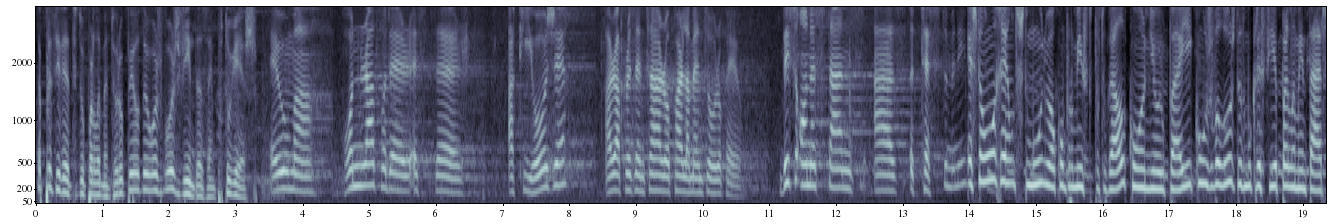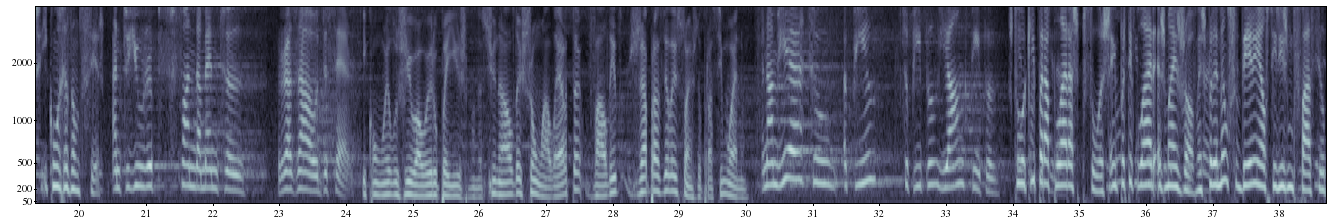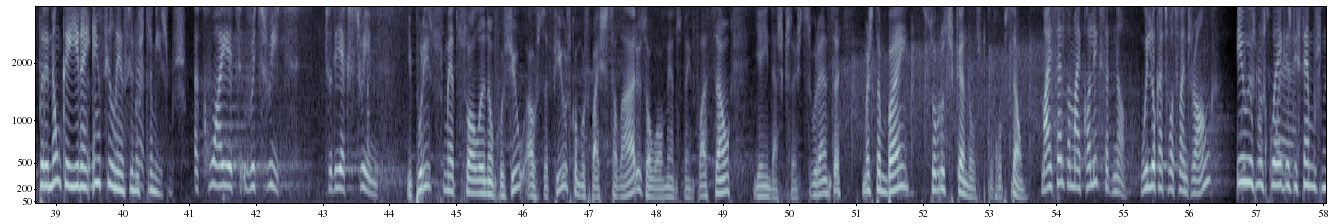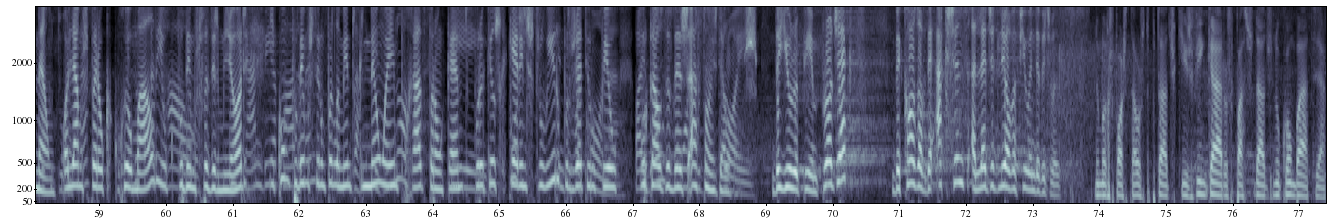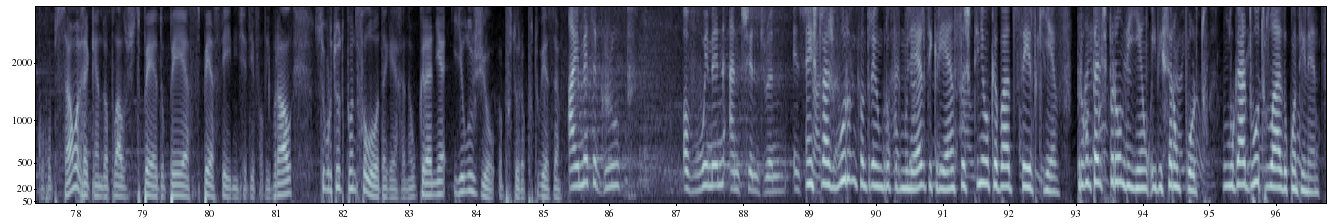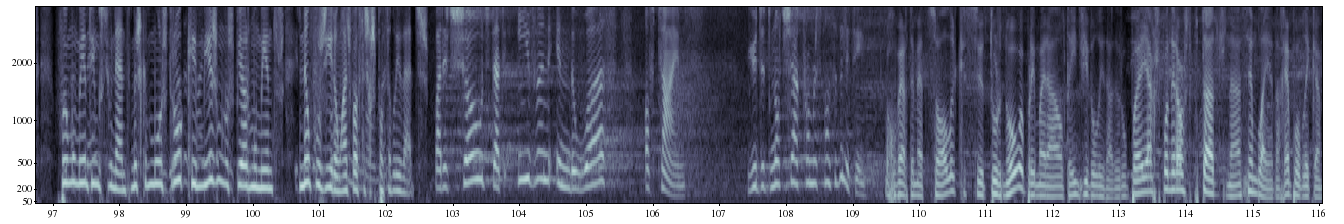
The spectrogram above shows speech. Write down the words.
A Presidente do Parlamento Europeu deu as boas-vindas em português. É uma honra poder estar aqui hoje a representar o Parlamento Europeu. Esta honra é um testemunho ao compromisso de Portugal com a União Europeia e com os valores da democracia parlamentar e com a razão de ser. And to Europe's fundamental razão de ser. E com um elogio ao europeísmo nacional, deixou um alerta válido já para as eleições do próximo ano. And I'm here to appeal Estou aqui para apelar às pessoas, em particular as mais jovens, para não cederem ao cinismo fácil, para não caírem em silêncio nos extremismos. E por isso, Metsola não fugiu aos desafios como os baixos salários ou o aumento da inflação e ainda às questões de segurança, mas também sobre os escândalos de corrupção. Myself and my colleagues said no. We look at what went wrong. Eu e os meus colegas dissemos não. Olhamos para o que correu mal e o que podemos fazer melhor e como podemos ser um Parlamento que não é empurrado para um canto por aqueles que querem destruir o projeto europeu por causa das ações de alguns. The European project because of the actions allegedly of a few individuals. Numa resposta aos deputados, quis vincar os passos dados no combate à corrupção, arrancando aplausos de pé do PS, PSD e Iniciativa Liberal, sobretudo quando falou da guerra na Ucrânia e elogiou a postura portuguesa. I met a group em Estrasburgo encontrei um grupo de mulheres e crianças que tinham acabado de sair de Kiev. Perguntei-lhes para onde iam e disseram Porto, um lugar do outro lado do continente. Foi um momento emocionante, mas que demonstrou que, mesmo nos piores momentos, não fugiram às vossas responsabilidades. But it showed that even in the worst of times, You did not shirk from responsibility. Roberta Metsola, que se tornou a primeira alta individualidade europeia a responder aos deputados na Assembleia da República.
